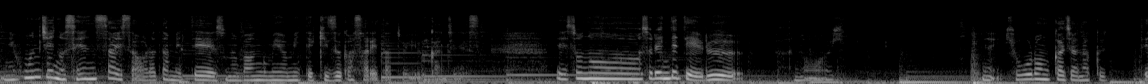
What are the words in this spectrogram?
日本人の繊細さを改めてその番組を見て気づかされたという感じです。でそのそれに出ているあの、ね、評論家じゃなくて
